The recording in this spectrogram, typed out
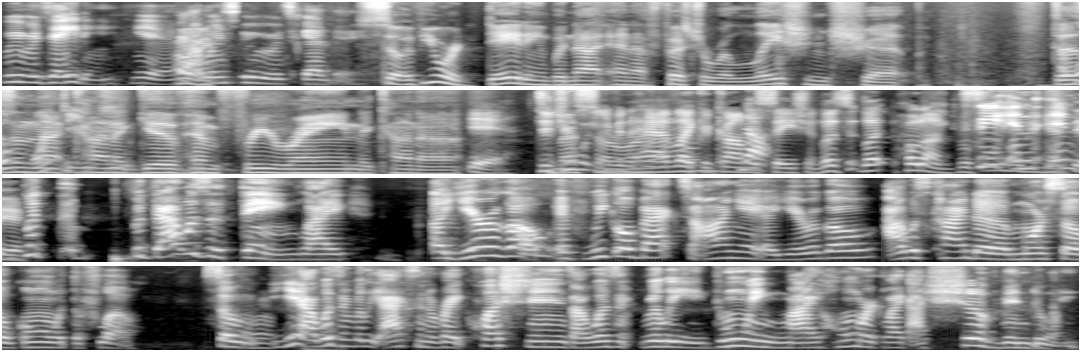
we were dating. Yeah. All I right. wouldn't say we were together. So if you were dating but not an official relationship, doesn't that kind of give him free reign to kind of? Yeah. Did you Mess even have like a around? conversation? Let's let hold on before See, even and, get and there. but but that was the thing. Like a year ago, if we go back to Anya a year ago, I was kind of more so going with the flow. So mm-hmm. yeah, I wasn't really asking the right questions. I wasn't really doing my homework like I should have been doing.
